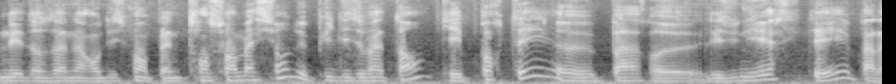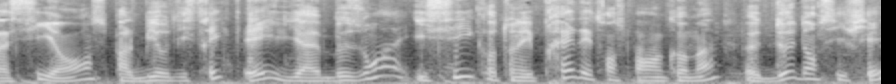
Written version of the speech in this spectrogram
On est dans un arrondissement en pleine transformation depuis 10-20 ans, qui est porté euh, par euh, les universités, par la science, par le biodistrict. Et il y a besoin ici, quand on est près des transports en commun, euh, de densifier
